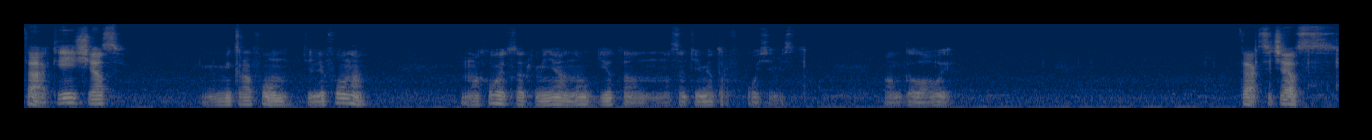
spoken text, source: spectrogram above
Так, и сейчас микрофон телефона находится от меня, ну, где-то на сантиметров 80 от головы. Так, сейчас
